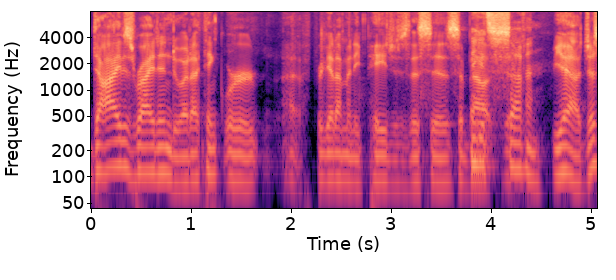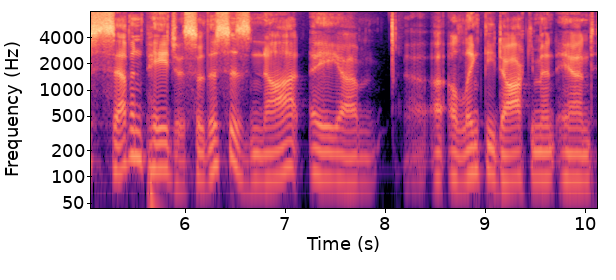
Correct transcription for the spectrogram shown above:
dives right into it. I think we're I forget how many pages this is. About seven. Yeah, just seven pages. So this is not a um, a, a lengthy document, and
